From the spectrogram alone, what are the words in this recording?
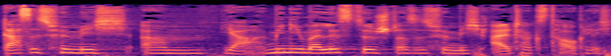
Das ist für mich ähm, ja minimalistisch, das ist für mich alltagstauglich.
